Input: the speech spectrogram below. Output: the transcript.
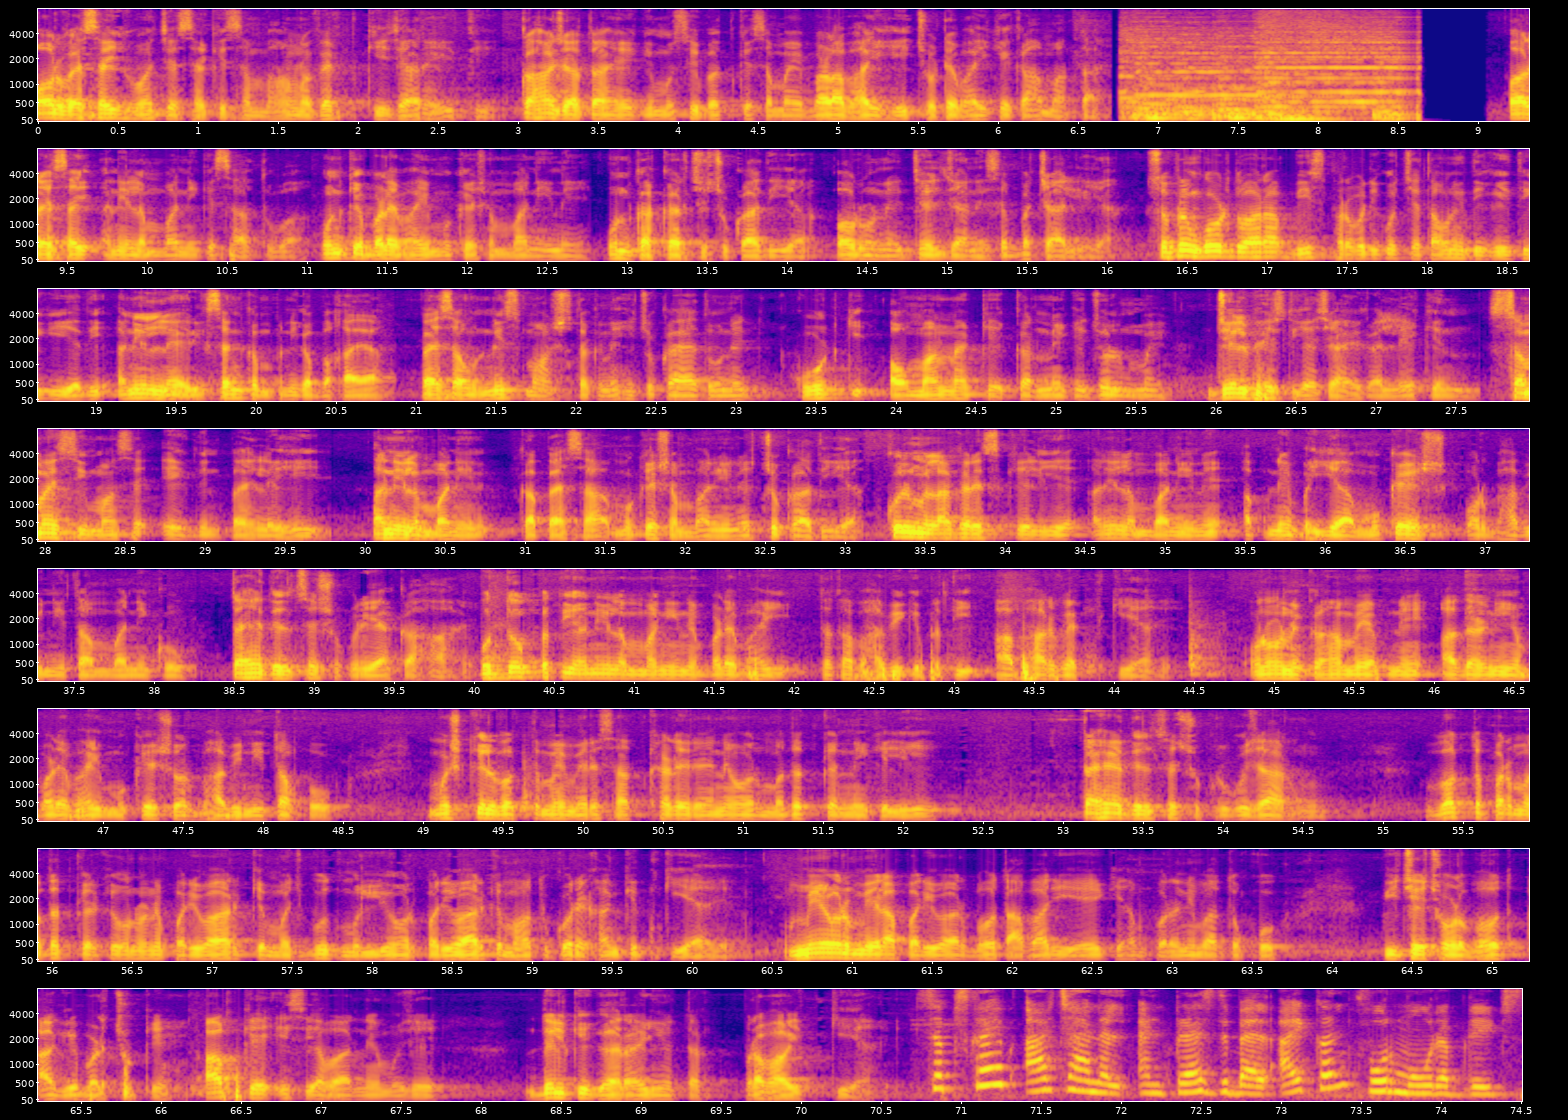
और वैसा ही हुआ जैसा कि संभावना व्यक्त की जा रही थी। कहा जाता है कि मुसीबत के समय बड़ा भाई ही छोटे भाई के काम आता है। और ऐसा ही अनिल अंबानी के साथ हुआ। उनके बड़े भाई मुकेश अंबानी ने उनका कर्ज चुका दिया और उन्हें जेल जाने से बचा लिया। सुप्रीम कोर्ट द्वारा 20 फरवरी को चेतावनी दी गई थी कि यदि अनिल ने एरिक्सन कंपनी का बकाया पैसा 19 मार्च तक नहीं चुकाया तो उन्हें कोर्ट की अवमानना के करने के जुल्म में जेल भेज दिया जाएगा। लेकिन समय सीमा से एक दिन पहले ही अनिल अंबानी का पैसा मुकेश अंबानी ने चुका दिया। कुल मिलाकर इसके लिए अनिल अंबानी ने अपने भैया मुकेश और भाभी नीता अंबानी को तहे दिल से शुक्रिया कहा है। उद्योगपति अनिल अंबानी ने बड़े भाई तथा भाभी के प्रति आभार व्यक्त किया है। उन्होंने कहा, मैं अपने आदरणीय बड़े भाई मुकेश और भाभी नीता को मुश्किल वक्त में मेरे साथ खड़े रहने और मदद करने के लिए तहे दिल से शुक्रगुजार हूँ। वक्त पर मदद करके उन्होंने परिवार के मज़बूत मूल्यों और परिवार के महत्व को रेखांकित किया है। मैं और मेरा परिवार बहुत आभारी है कि हम पुरानी बातों को पीछे छोड़ बहुत आगे बढ़ चुके हैं। आपके इस व्यवहार ने मुझे दिल की गहराइयों तक प्रभावित किया है। Subscribe our channel and press the bell icon for more updates.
